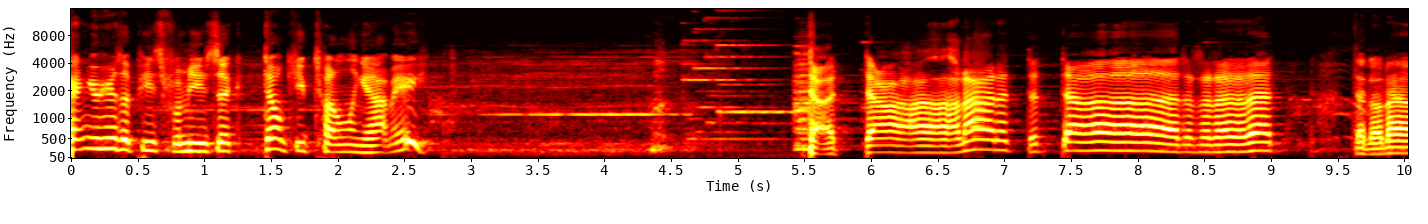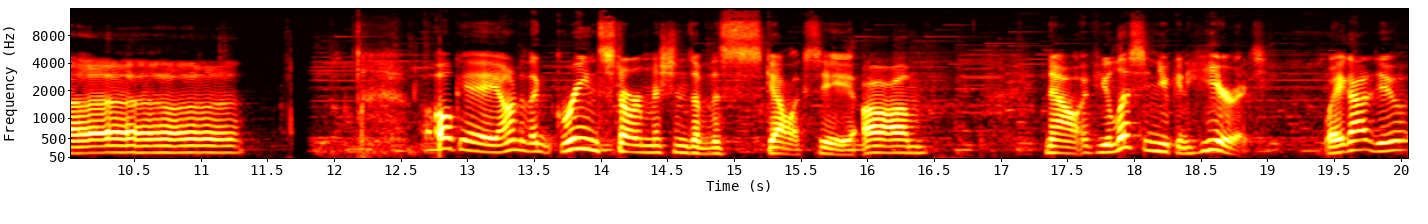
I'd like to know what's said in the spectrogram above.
Can't you hear the peaceful music? Don't keep tunneling at me. Da da da da da da da da da da da da. Okay, on to the green star missions of this galaxy. Um, now if you listen, you can hear it. What you gotta do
